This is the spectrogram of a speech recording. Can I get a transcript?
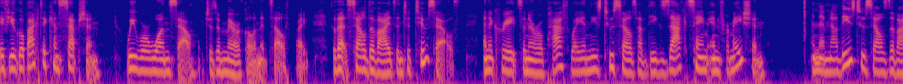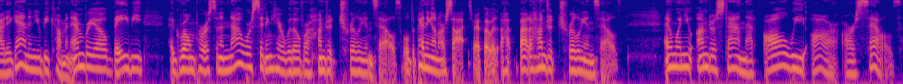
if you go back to conception, we were one cell, which is a miracle in itself, right? So that cell divides into two cells and it creates a neural pathway. And these two cells have the exact same information. And then now these two cells divide again, and you become an embryo, baby, a grown person. And now we're sitting here with over 100 trillion cells. Well, depending on our size, right? But with about 100 trillion cells. And when you understand that all we are are cells,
